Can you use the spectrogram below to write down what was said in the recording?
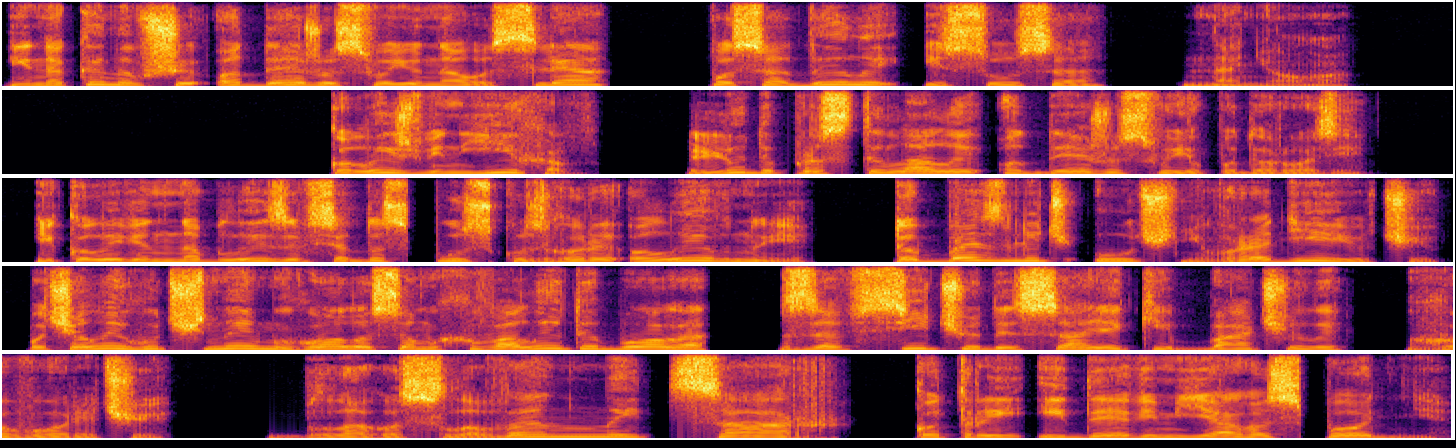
і, накинувши одежу свою на осля, посадили Ісуса на нього. Коли ж він їхав, люди простилали одежу свою по дорозі, і коли він наблизився до спуску з гори Оливної, то безліч учнів, радіючи, почали гучним голосом хвалити Бога за всі чудеса, які бачили, говорячи Благословенний цар, котрий іде в ім'я Господнє.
